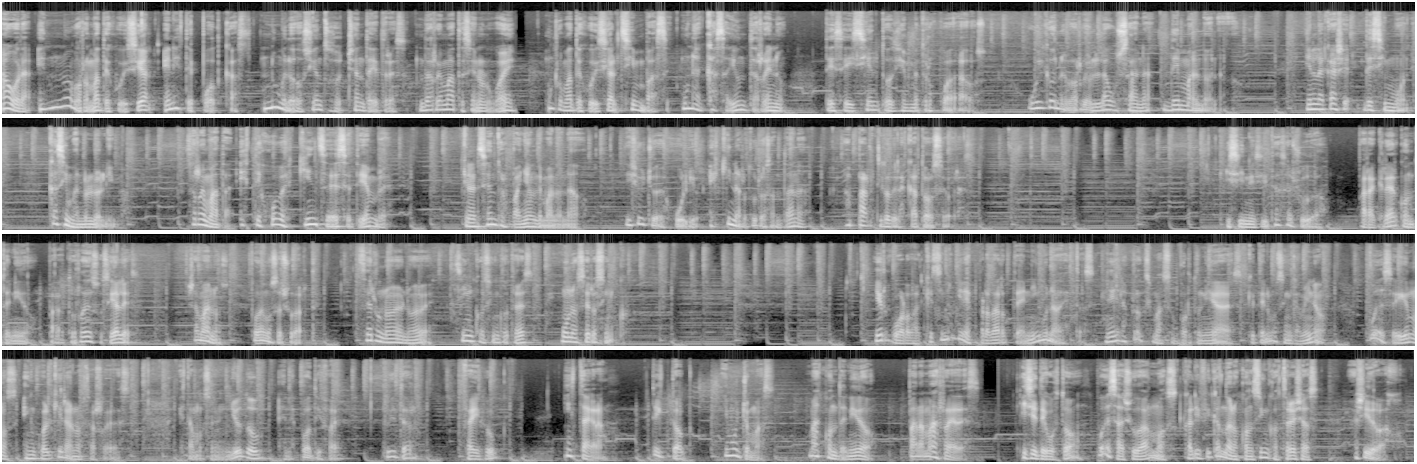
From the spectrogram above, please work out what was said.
Ahora, en un nuevo remate judicial, en este podcast número 283 de Remates en Uruguay, un remate judicial sin base, una casa y un terreno de 610 metros cuadrados, ubicado en el barrio Lausana de Maldonado, en la calle de Simone, casi Manolo Lima. Se remata este jueves 15 de septiembre en el Centro Español de Maldonado, 18 de julio, esquina Arturo Santana, a partir de las 14 horas. Y si necesitas ayuda para crear contenido para tus redes sociales, Llámanos, podemos ayudarte. 099-553-105. Y recuerda que si no quieres perderte ninguna de estas ni de las próximas oportunidades que tenemos en camino, puedes seguirnos en cualquiera de nuestras redes. Estamos en YouTube, en Spotify, Twitter, Facebook, Instagram, TikTok y mucho más. Más contenido para más redes. Y si te gustó, puedes ayudarnos calificándonos con 5 estrellas allí debajo.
